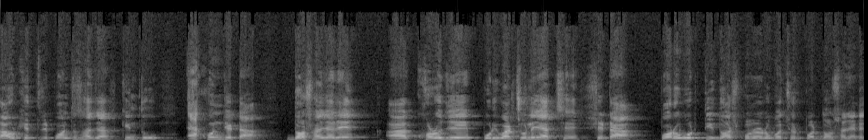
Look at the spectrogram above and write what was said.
কারোর ক্ষেত্রে পঞ্চাশ হাজার। কিন্তু এখন যেটা, দশ হাজারে খরচে পরিবার চলে যাচ্ছে, সেটা পরবর্তী দশ পনেরো বছর পর দশ হাজারে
